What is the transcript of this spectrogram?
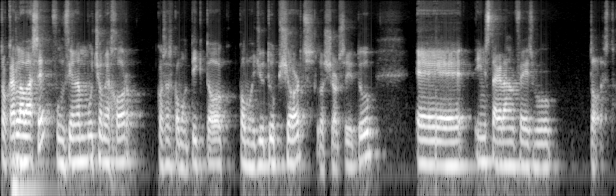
tocar la base funcionan mucho mejor cosas como TikTok, como YouTube Shorts, los Shorts de YouTube, eh, Instagram, Facebook, todo esto.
